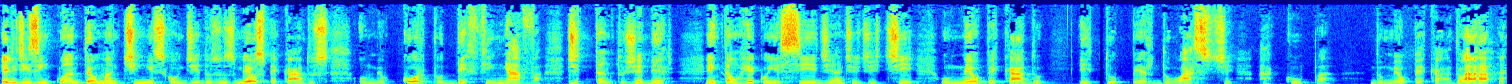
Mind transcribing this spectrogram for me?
Ele diz: Enquanto eu mantinha escondidos os meus pecados, o meu corpo definhava de tanto gemer. Então reconheci diante de ti o meu pecado e tu perdoaste a culpa do meu pecado. Ah,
